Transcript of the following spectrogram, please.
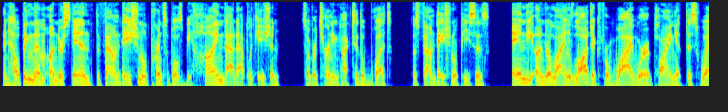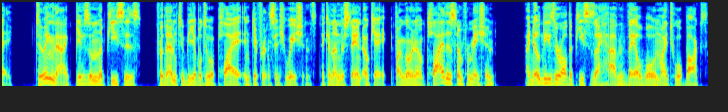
and helping them understand the foundational principles behind that application. So, returning back to the what, those foundational pieces, and the underlying logic for why we're applying it this way. Doing that gives them the pieces for them to be able to apply it in different situations. They can understand, okay, if I'm going to apply this information, I know these are all the pieces I have available in my toolbox.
